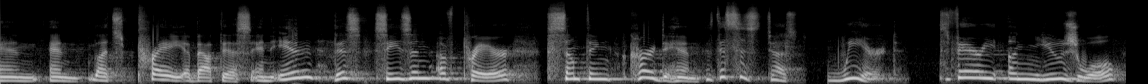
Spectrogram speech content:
and, and let's pray about this. And in this season of prayer, something occurred to him. This is just weird. It's very unusual.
